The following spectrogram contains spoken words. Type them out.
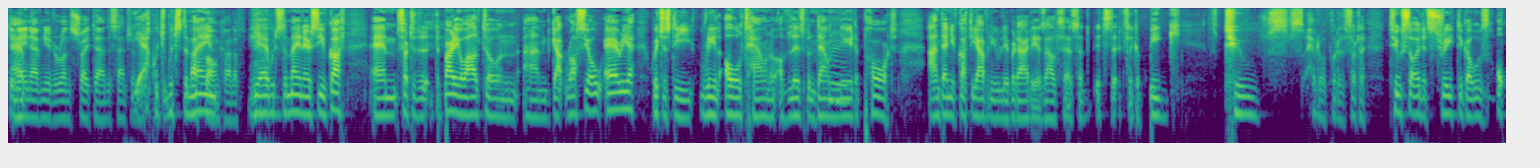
The um, main avenue to run straight down the centre. of Yeah, Lisbon. which which is the Backbone, main kind of. Yeah, which is the main area. So you've got um, sort of the, the Bairro Alto and, and Gat Rossio area, which is the real old town of, of Lisbon down near the port, and then you've got the Avenue Liberdade, as Al says. So it's it's like a big two. How do I put it? Sort of two-sided street that goes up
